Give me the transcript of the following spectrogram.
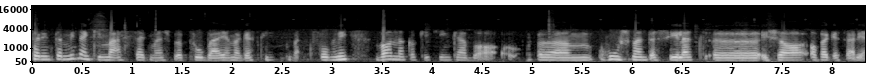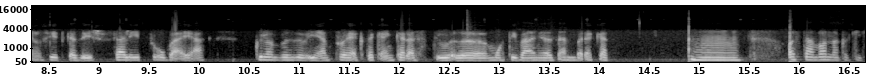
Szerintem mindenki más szegmensből próbálja meg ezt megfogni. Vannak, akik inkább a um, húsmentes élet uh, és a, a vegetáriánus étkezés felé próbálják különböző ilyen projekteken keresztül uh, motiválni az embereket. Um, aztán vannak, akik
